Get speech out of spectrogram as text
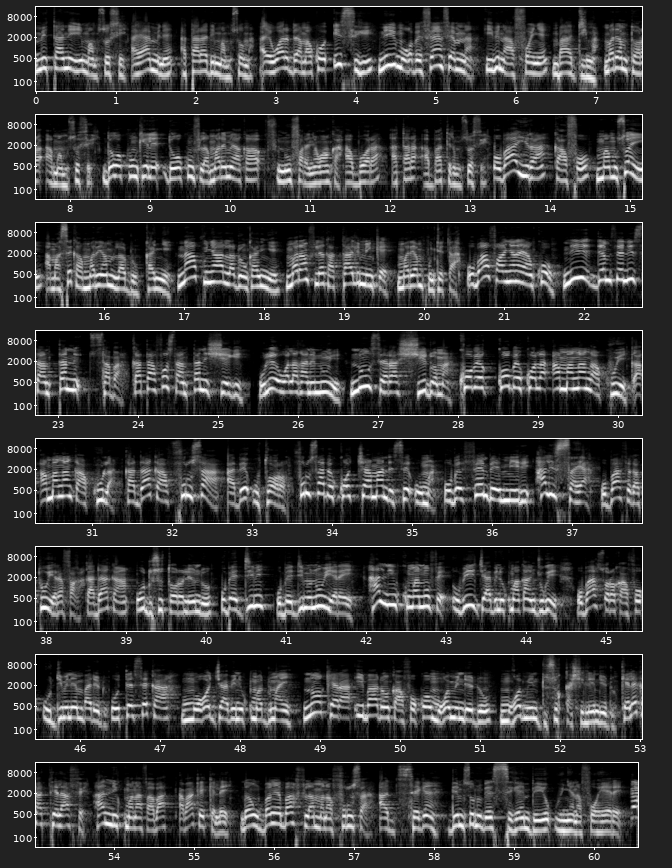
n be taa ni i mamuso se a y'a minɛ a taara di mamuso ma a ye wari d'a ma ko i sigi n'i mɔgɔ be fɛn fɛn mina i ben'a fɔ ɲɛ n b'a di ma mariyamu tɔɔra a mamuso fɛ dɔgɔkun kelen dɔgɔkun fila mariyamu y'a ka finiw fara ɲɔgɔn kan a bɔra a taara a ba terimuso fɛ o b'a yira k'a fɔ mamuso ɲi a ma se ka mariyamu ladon ka ɲɛ n'a kun y'a ladon ka ɲɛ mariyamu filɛ ka taali min kɛ mariyamu kun tɛ ta u b'a fɔ a ɲɛna yan ko ni denmisɛni san tan ni saba ka taa fɔ san tan ni seegin olu ye walakaninw ye n'u sera si dɔ ma ko be ko be kɔ la an man kan ka k'u ye ka an man kan k'a k'u la ka daa ka furusa a be u tɔɔrɔ furusa be ko caaman de se u ma u be fɛɛn bɛɛ miiri hali saya u b'a fɛ ka t'u yɛrɛ faga ka daa kan u dusu tɔɔrɔlen don u bɛ dimi u bɛ dimi n'u yɛrɛ ye hali ni kuma n'u fɛ u b'i jaabi ni kumakan jugu ye o b'a sɔrɔ k'a fɔ u diminenba de don u tɛ se ka mɔgɔ jaabi ni kuma duman ye n'o kɛra i b'a dɔn k'a fɔ ko mɔgɔ min de don mɔgɔ min dusu kasilen de don kɛlɛ ka teli a fɛ hali ni kumana fɛ a b'a kɛ kɛlɛ ye donc bangeba fila mana furu sa a sɛgɛn denmisɛnu bɛ sɛgɛn be ye u ɲɛna fɔ hɛrɛ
